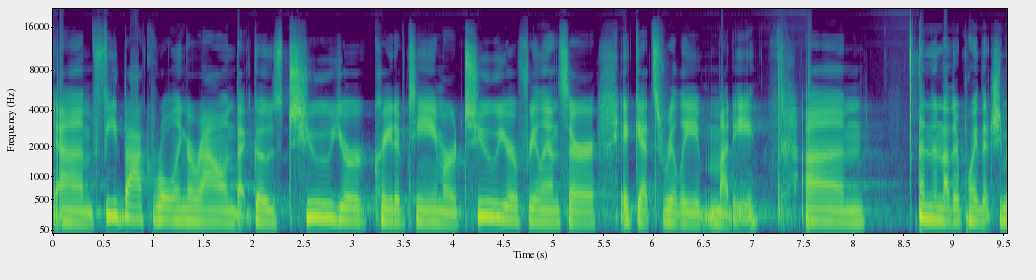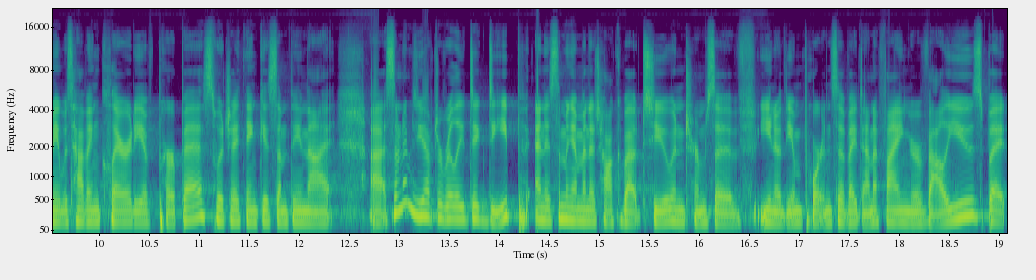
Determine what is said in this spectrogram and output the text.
um, feedback rolling around that goes to your creative team or to your freelancer, it gets really muddy. Um, and another point that she made was having clarity of purpose, which I think is something that uh, sometimes you have to really dig deep, and it's something I'm going to talk about too in terms of you know the importance of identifying your values, but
